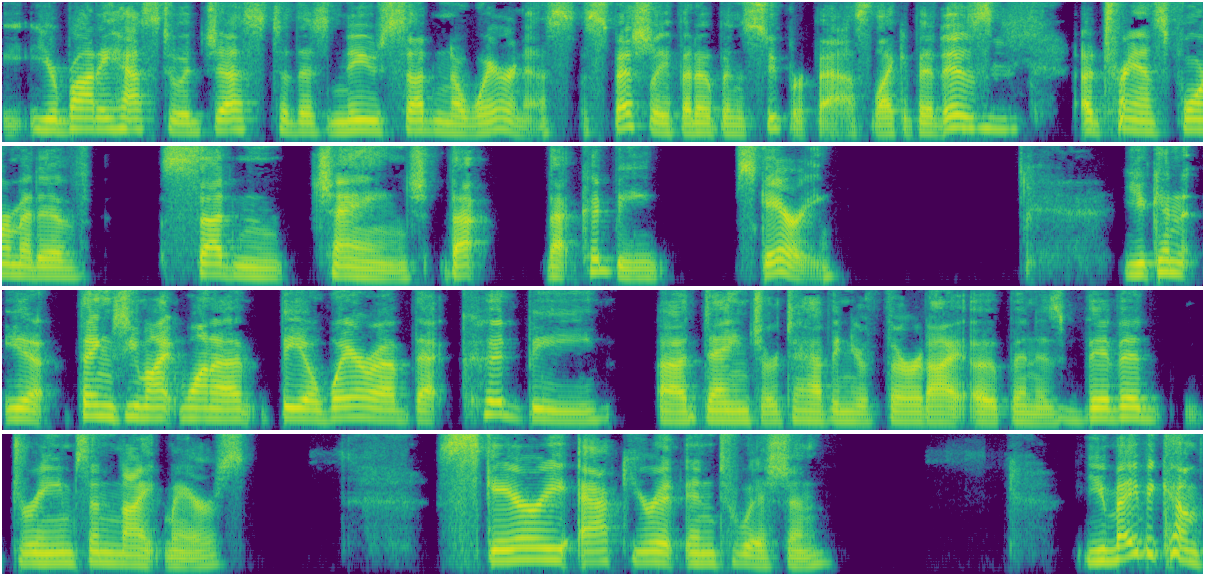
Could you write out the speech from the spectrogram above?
your body has to adjust to this new sudden awareness, especially if it opens super fast. Like if it is Mhm. a transformative sudden change, that that could be scary. You can yeah, things you might want to be aware of that could be a danger to having your third eye open is vivid dreams and nightmares, scary accurate intuition, you may become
